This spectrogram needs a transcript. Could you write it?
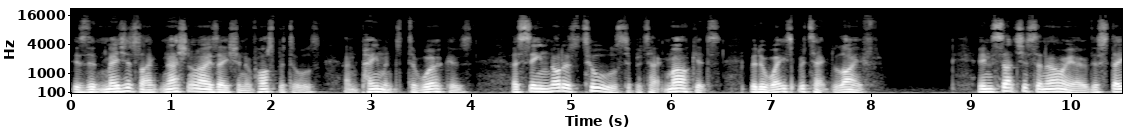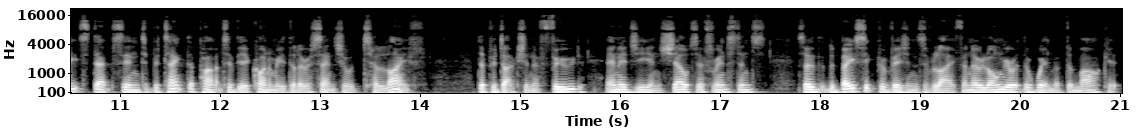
is that measures like nationalisation of hospitals and payments to workers are seen not as tools to protect markets, but a way to protect life. In such a scenario, the state steps in to protect the parts of the economy that are essential to life, the production of food, energy, and shelter, for instance, so that the basic provisions of life are no longer at the whim of the market.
